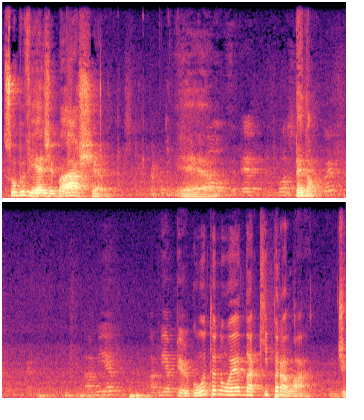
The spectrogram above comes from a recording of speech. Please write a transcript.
Sobre o viés de baixa... É, perdão minha pergunta não é daqui para lá. De,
